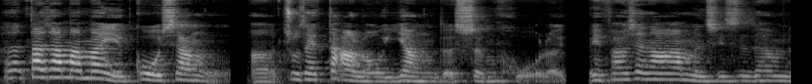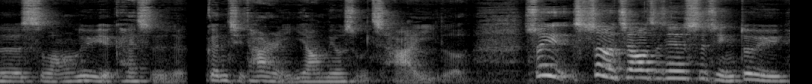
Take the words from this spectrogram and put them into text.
那大家慢慢也过像呃住在大楼一样的生活了，也发现到他们其实他们的死亡率也开始跟其他人一样，没有什么差异了。所以社交这件事情对于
